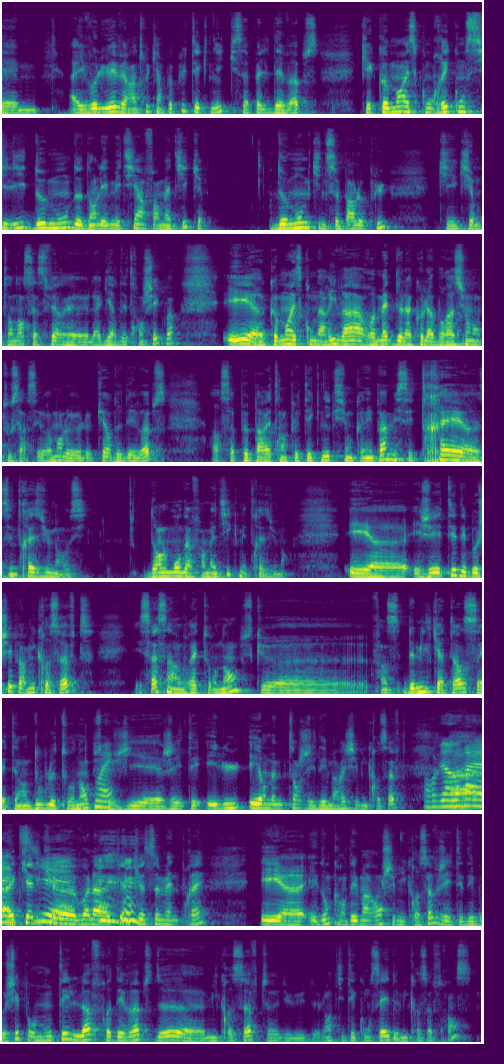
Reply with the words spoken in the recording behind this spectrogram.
a, évolué vers un truc un peu plus technique qui s'appelle DevOps qui est comment est-ce qu'on réconcilie deux mondes dans les métiers informatiques deux mondes qui ne se parlent plus qui, qui, ont tendance à se faire euh, la guerre des tranchées, quoi. Et euh, comment est-ce qu'on arrive à remettre de la collaboration dans tout ça? C'est vraiment le, le, cœur de DevOps. Alors ça peut paraître un peu technique si on connaît pas, mais c'est très, euh, c'est très humain aussi. Dans le monde informatique, mais très humain. Et, et j'ai été débauché par Microsoft. Et ça, c'est un vrai tournant puisque, enfin, 2014, ça a été un double tournant puisque j'y ai, j'ai été élu et en même temps j'ai démarré chez Microsoft. On reviendra à, à quelques, voilà, à quelques semaines près. Et, euh, et, donc en démarrant chez Microsoft, j'ai été débauché pour monter l'offre DevOps de euh, Microsoft, du, de l'entité conseil de Microsoft France.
